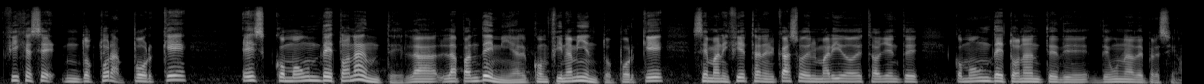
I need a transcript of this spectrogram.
fíjese, doctora, ¿por qué es como un detonante la, la pandemia, el confinamiento? ¿Por qué se manifiesta en el caso del marido de esta oyente como un detonante de, de una depresión?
